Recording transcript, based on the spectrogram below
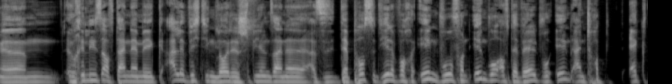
Ähm, Release auf Dynamic, alle wichtigen Leute spielen seine, also der postet jede Woche irgendwo von irgendwo auf der Welt, wo irgendein Top-Act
